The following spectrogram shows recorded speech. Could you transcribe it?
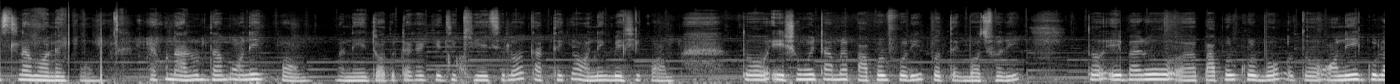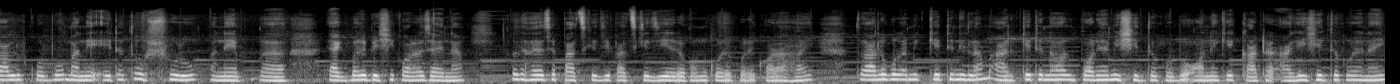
আসসালামু আলাইকুম। এখন আলুর দাম অনেক কম। মানে যত টাকা কেজি খেয়েছিল, তার থেকে অনেক বেশি কম। তো এই সময়টা আমরা পাপড় করি প্রত্যেক বছরই। তো এবারও পাপড় করব। তো অনেকগুলো আলুর করব। মানে এটা তো শুরু। মানে একবারে বেশি করা যায় না। তো দেখা যাচ্ছে পাঁচ কেজি পাঁচ কেজি এরকম করে করে করা হয়। তো আলুগুলো আমি কেটে নিলাম। আর কেটে নেওয়ার পরে আমি সিদ্ধ করব। অনেকে কাটার আগেই সিদ্ধ করে নেয়।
